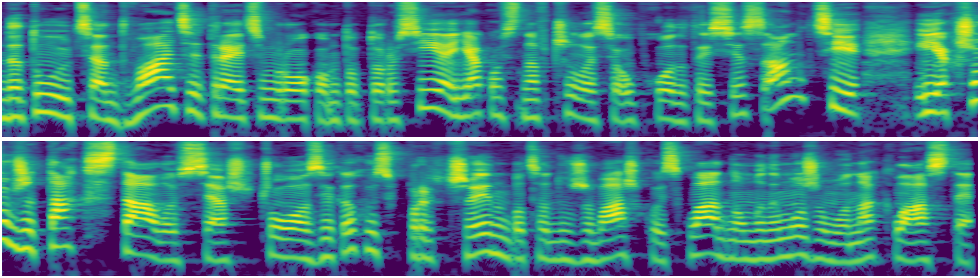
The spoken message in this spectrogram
датуються 23-м роком. Тобто Росія якось навчилася обходити ці санкції. І якщо вже так сталося, що з якихось причин, бо це дуже важко і складно, ми не можемо накласти.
